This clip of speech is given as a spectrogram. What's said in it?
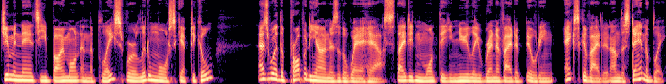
Jim and Nancy Beaumont and the police were a little more sceptical, as were the property owners of the warehouse. They didn't want the newly renovated building excavated, understandably.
